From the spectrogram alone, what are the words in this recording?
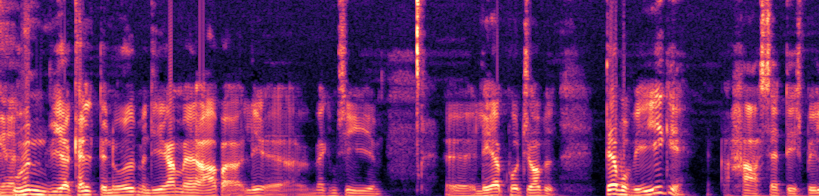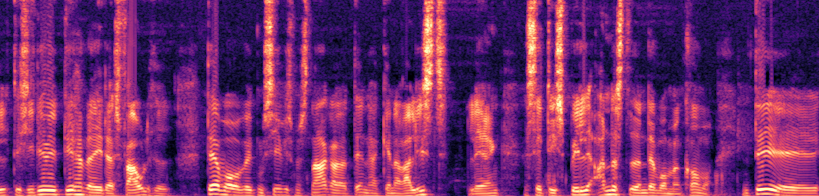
Ja. uden vi har kaldt det noget, men de er i gang med at arbejde, hvad kan man sige, øh, lære på jobbet. Der, hvor vi ikke har sat det i spil, det, siger, det, det har været i deres faglighed. Der, hvor vi kan sige, hvis man snakker den her generalistlæring, at sætte det i spil andre steder, end der, hvor man kommer, det, øh,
